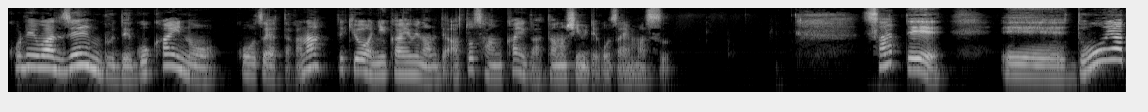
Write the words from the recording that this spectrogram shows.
これは全部で5回の講座やったかな。で、今日は2回目なので、あと3回が楽しみでございます。さて、えー、どうやっ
